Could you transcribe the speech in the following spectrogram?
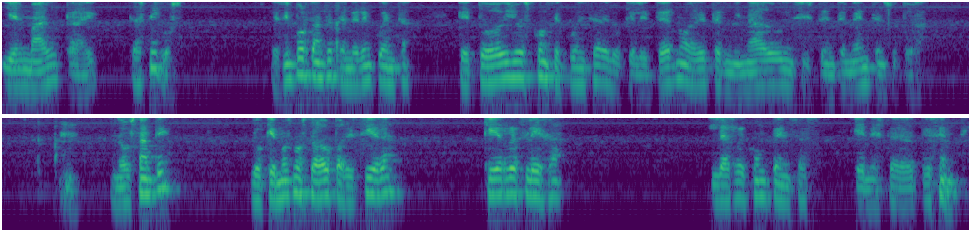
y el mal trae castigos. Es importante tener en cuenta que todo ello es consecuencia de lo que el Eterno ha determinado insistentemente en su Torah. No obstante, lo que hemos mostrado pareciera que refleja las recompensas en esta edad presente.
